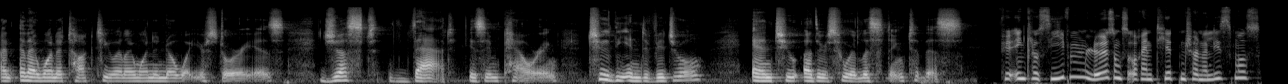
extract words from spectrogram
and, and I want to talk to you, and I want to know what your story is. Just that is empowering to the individual and to others who are listening to this. Für inklusiven, lösungsorientierten Journalismus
